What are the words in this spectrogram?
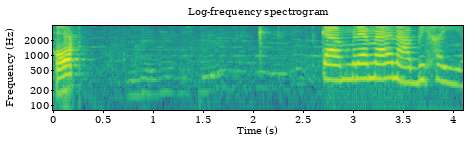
हॉट कैमरा मैन आप भी खाइए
